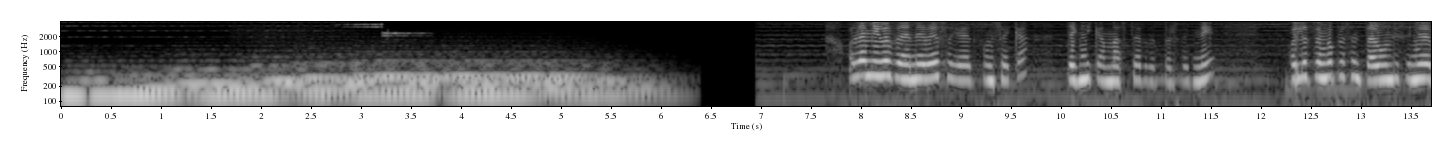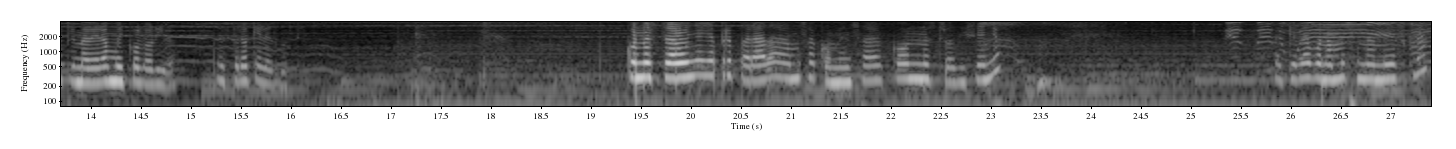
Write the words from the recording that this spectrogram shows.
Hola amigos de ND, soy Ed Fonseca, técnica máster de Perfect Nail. Hoy les vengo a presentar un diseño de primavera muy colorido. Espero que les guste. Con nuestra uña ya preparada vamos a comenzar con nuestro diseño. Aquí elaboramos una mezcla.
